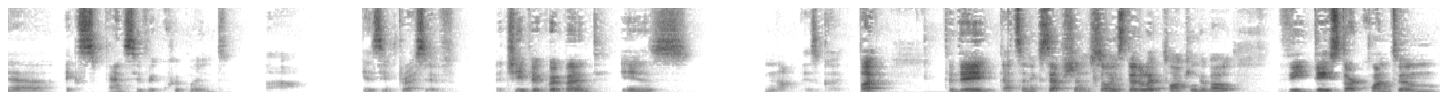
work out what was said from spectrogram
uh, expensive equipment uh, is impressive. The cheap equipment is not as good. But Today, that's an exception. So instead of like talking about the Daystar Quantum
